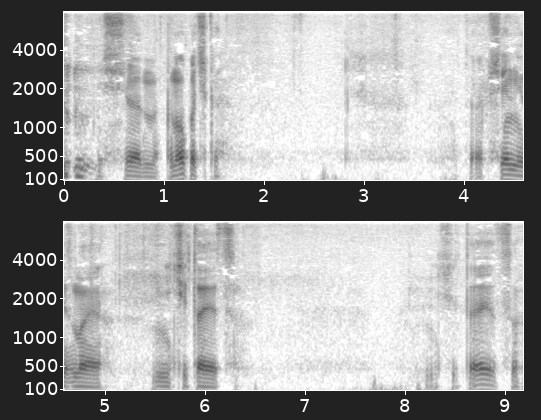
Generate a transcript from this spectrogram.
Еще одна кнопочка. Это вообще не знаю. Не читается. Не читается.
